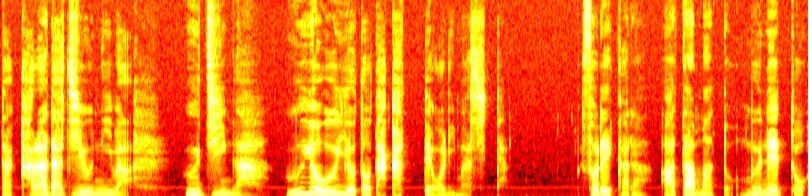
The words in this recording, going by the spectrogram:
た体中には宇治がうようよとたかっておりました。それから頭と胸と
